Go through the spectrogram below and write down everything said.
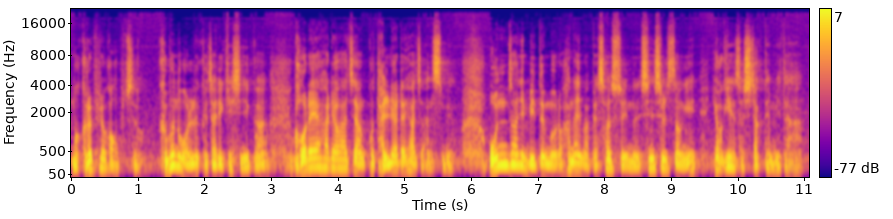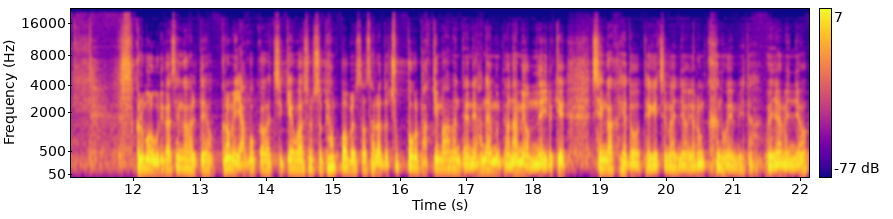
뭐 그럴 필요가 없죠. 그분은 원래 그 자리에 계시니까 거래하려 하지 않고 달려려 하지 않습니다. 온전히 믿음으로 하나님 앞에 설 수 있는 신실성이 여기에서 시작됩니다. 그러면 우리가 생각할 때요. 그러면 야곱과 같이 깨와 술수 편법을 써서라도 축복을 받기만 하면 되네. 하나님은 변함이 없네. 이렇게 생각해도 되겠지만요. 여러분 큰 오해입니다. 왜냐면요.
